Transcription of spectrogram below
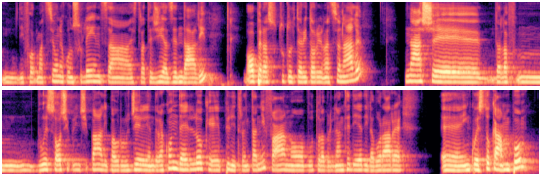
di formazione, consulenza e strategie aziendali, opera su tutto il territorio nazionale, nasce da due soci principali, Paolo Ruggeri e Andrea Condello, che più di 30 anni fa hanno avuto la brillante idea di lavorare eh, in questo campo,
